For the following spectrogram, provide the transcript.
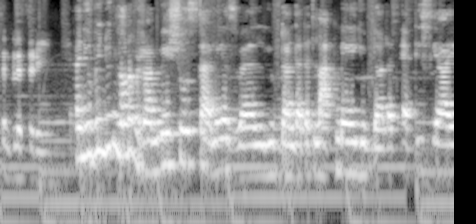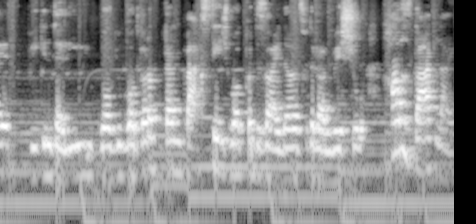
simplicity. And you've been doing a lot of runway show styling as well. You've done that at Lakme, you've done at FDCI at Week in Delhi. You've you've worked a lot of done backstage work for designers for the runway show. How's that like?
